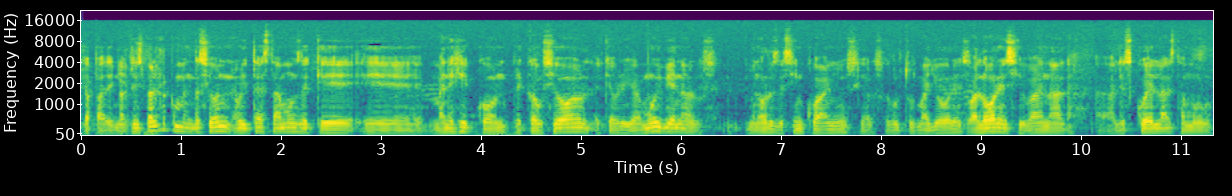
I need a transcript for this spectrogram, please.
capa de nieve. La principal recomendación ahorita estamos de que eh, maneje con precaución, hay que abrigar muy bien a los menores de 5 años y a los adultos mayores. Valoren si van a la, escuela, estamos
